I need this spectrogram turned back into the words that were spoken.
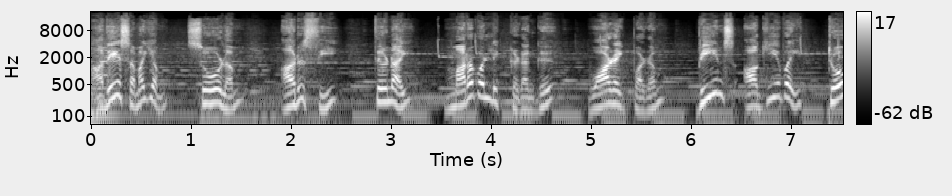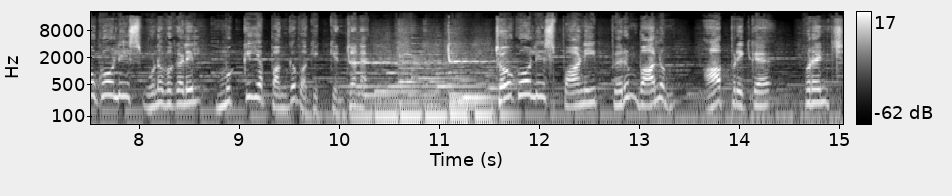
அதே சமயம் சோளம் அரிசி திணை மரவள்ளிக்கிழங்கு வாழைப்பழம் பீன்ஸ் ஆகியவை டோகோலிஸ் உணவுகளில் முக்கிய பங்கு வகிக்கின்றன. டோகோலிஸ் பாணி பெரும்பாலும் ஆப்பிரிக்க பிரெஞ்சு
